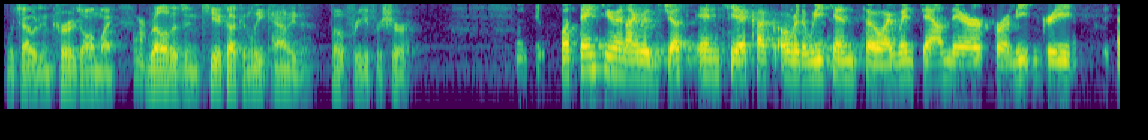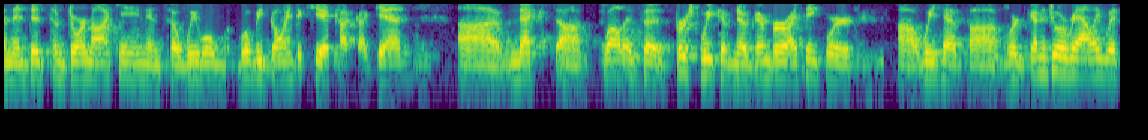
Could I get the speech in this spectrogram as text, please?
which I would encourage all my relatives in Keokuk and Lee County to vote for you for sure. Well, thank you. And I was just in Keokuk over the weekend, so I went down there for a meet and greet, and then did some door knocking. And so we will we'll be going to Keokuk again uh, next. Uh, well, it's the first week of November. I think we're uh, we have uh, we're going to do a rally with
